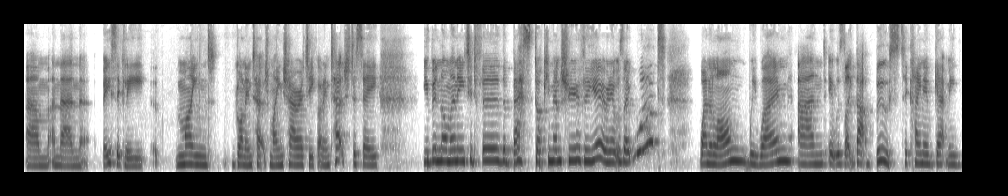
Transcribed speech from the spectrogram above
um, and then basically Mind got in touch, Mind Charity got in touch to say, You've been nominated for the best documentary of the year. And it was like, What? Went along, we won. And it was like that boost to kind of get me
